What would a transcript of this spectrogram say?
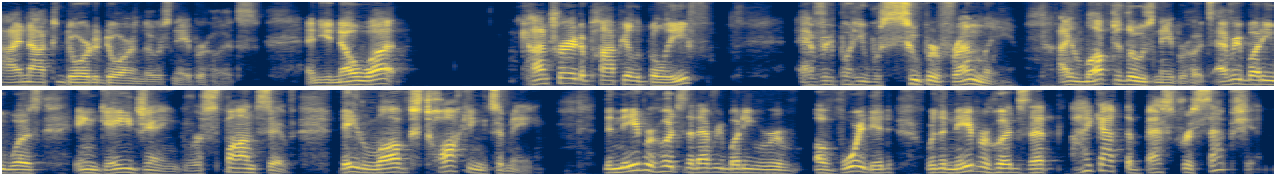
I knocked door to door in those neighborhoods. And you know what? Contrary to popular belief, everybody was super friendly. I loved those neighborhoods. Everybody was engaging, responsive. They loved talking to me. The neighborhoods that everybody were avoided were the neighborhoods that I got the best reception.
